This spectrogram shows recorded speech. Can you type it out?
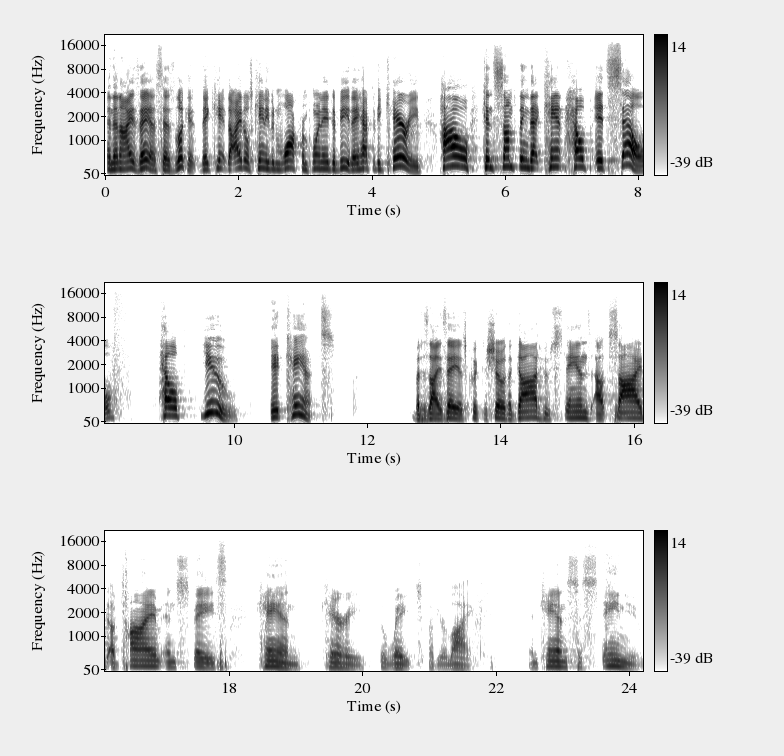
And then Isaiah says, look it, they can't the idols can't even walk from point A to B. They have to be carried. How can something that can't help itself help you? It can't. But as Isaiah is quick to show, the God who stands outside of time and space can carry the weight of your life and can sustain you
